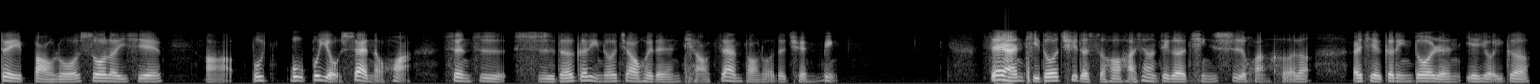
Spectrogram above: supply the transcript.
对保罗说了一些啊不不不友善的话，甚至使得哥林多教会的人挑战保罗的权柄。虽然提多去的时候，好像这个情势缓和了，而且哥林多人也有一个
